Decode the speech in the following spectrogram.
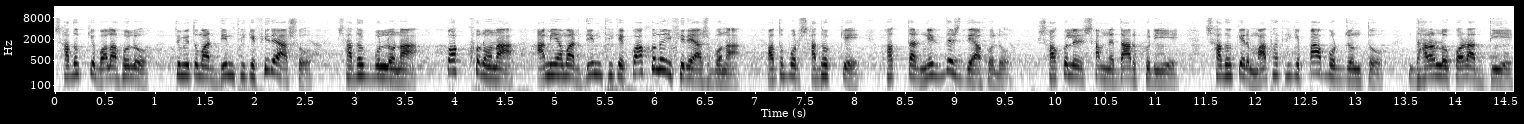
সাধককে বলা হলো, তুমি তোমার দিন থেকে ফিরে আসো। সাধক বলল, না কখনো না, আমি আমার দিন থেকে কখনোই ফিরে আসব না। অতপর সাধককে হত্যার নির্দেশ দেয়া হলো, সকলের সামনে দাঁড় করিয়ে সাধকের মাথা থেকে পা পর্যন্ত ধারালো করাত দিয়ে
